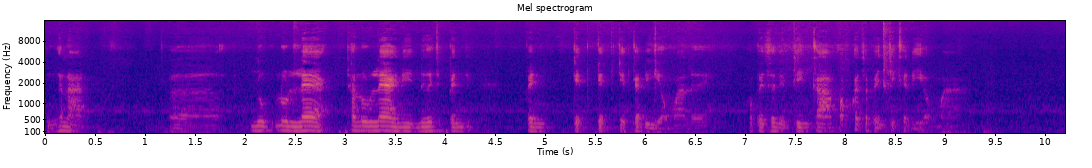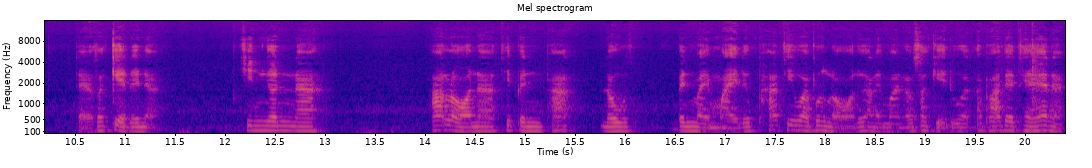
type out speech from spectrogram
ถึงขนาดลูกรุ่นแรก ถ้ารุ่นแรกนี่เนื้อจะเป็นเป็นเกล็ดเกล็ดเกล็ดกระดีออกมาเลยพอเป็นสนิมติงกาปั๊บก็จะเป็นเกล็ดกระดีออกมา แต่สังเกตเลยเนี่ยชิ้นเงินนะพระหล่อนะที่เป็นพระเรา เป็นใหม่ ๆ หรือพระที่ว่าเพิ่งหล่อหรืออะไรมาเราสังเกตดูว่าถ้าพระแท้ๆน่ะ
